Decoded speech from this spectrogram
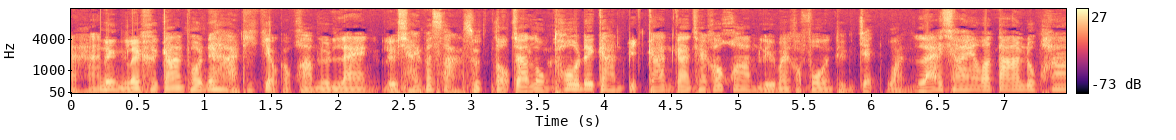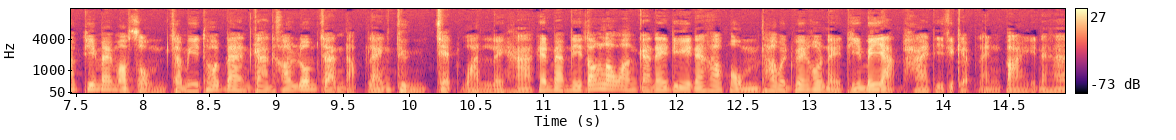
นะฮะหนึ่งเลยคือการโพสต์เนื้อหาที่เกี่ยวกับความรุนแรง หรือใช้ภาษาสุดโตงจะลงโทษด้วยการปิดกั้นการใช้ข้อความหรือไมโครโฟนถึง 7 วัน และใช้อวตารรูปภาพที่ไม่เหมาะสม จะมีโทษแบนการเข้าร่วมจัดอันดับแรงถึง 7 วันเลยฮะ เห็นแบบนี้ต้องระวังกันให้ดีนะครับผม ถ้าเพื่อนๆคนไหนที่ไม่อยากพลาดที่จะเก็บแรงไปนะฮะ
